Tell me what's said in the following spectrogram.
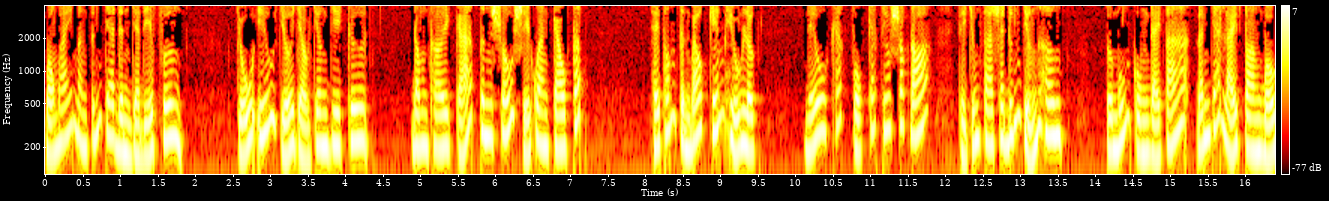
bộ máy mang tính gia đình và địa phương, chủ yếu dựa vào dân di cư đồng thời cả tinh số sĩ quan cao cấp. Hệ thống tình báo kém hiệu lực. Nếu khắc phục các thiếu sót đó, thì chúng ta sẽ đứng vững hơn. Tôi muốn cùng đại tá đánh giá lại toàn bộ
